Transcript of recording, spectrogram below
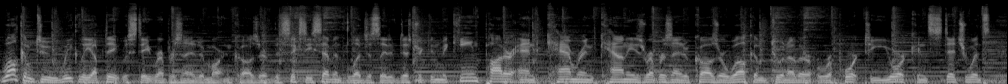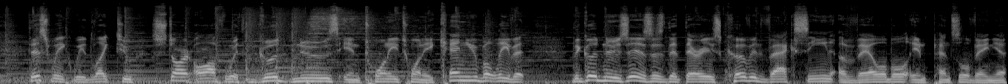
Welcome to Weekly Update with State Representative Martin Causer of the 67th Legislative District in McKean, Potter, and Cameron counties. Representative Causer, welcome to another report to your constituents. This week, we'd like to start off with good news in 2020. Can you believe it? The good news is is that there is COVID vaccine available in Pennsylvania.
